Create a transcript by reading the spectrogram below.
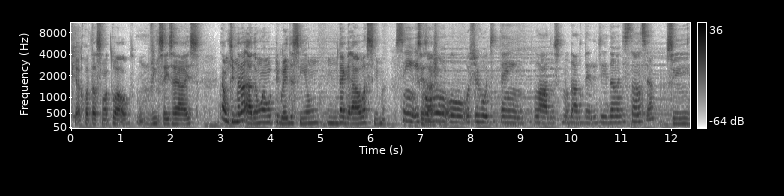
que é a cotação atual, 26 reais. É um time melhorado, é um, é um upgrade assim, é um, um degrau acima. Sim, e como acham? o, o tem lados no dado dele de dano à distância, Sim,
